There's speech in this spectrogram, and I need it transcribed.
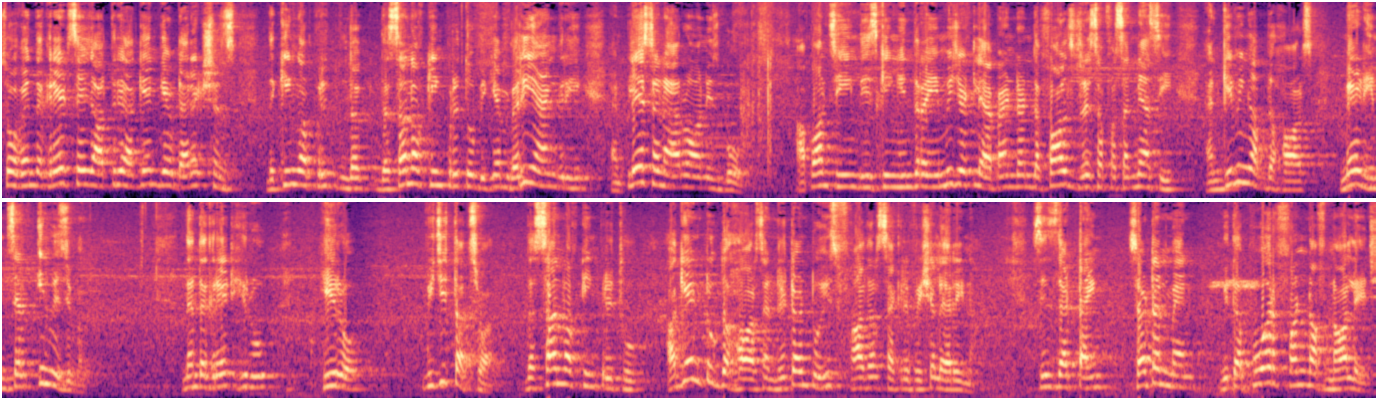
So when the great sage Atri again gave directions, the king of Prit- the, the son of King Prithu became very angry and placed an arrow on his bow. Upon seeing this, King Indra immediately abandoned the false dress of a sannyasi and giving up the horse, made himself invisible. Then the great hero, hero Vijitashva, the son of King Prithu, again took the horse and returned to his father's sacrificial arena. Since that time, certain men with a poor fund of knowledge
